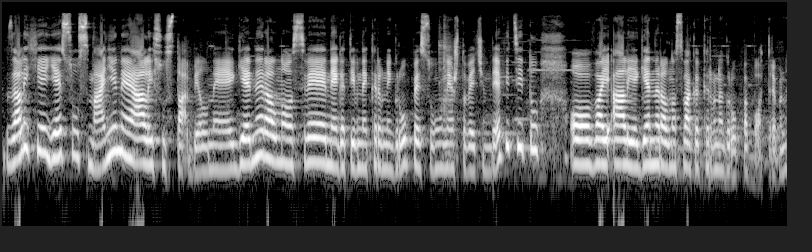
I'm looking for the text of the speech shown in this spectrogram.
Zalihe jesu smanjene, ali su stabilne. Generalno sve negativne krvne grupe su u nešto većem deficitu, ovaj, ali je generalno svaka krvna grupa potrebna.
